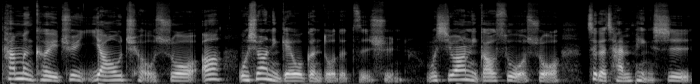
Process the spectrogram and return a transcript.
他们可以去要求说，哦，我希望你给我更多的资讯。我希望你告诉我说，这个产品是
